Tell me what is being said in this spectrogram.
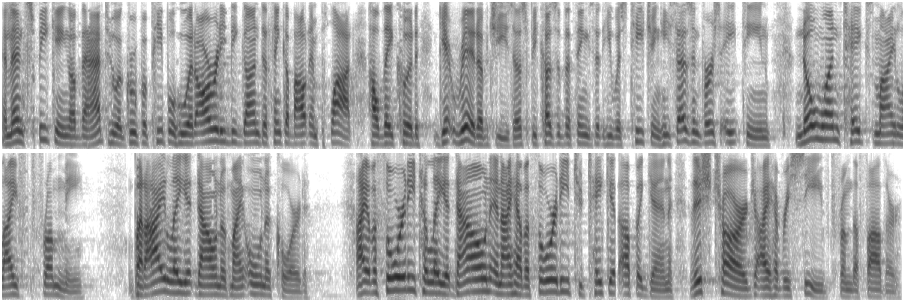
And then, speaking of that to a group of people who had already begun to think about and plot how they could get rid of Jesus because of the things that he was teaching, he says in verse 18, No one takes my life from me but I lay it down of my own accord. I have authority to lay it down, and I have authority to take it up again. This charge I have received from the Father.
